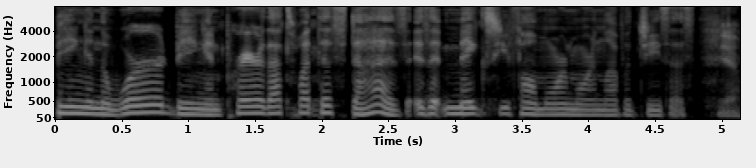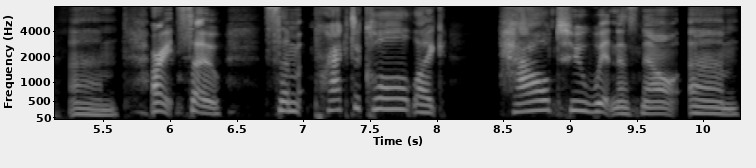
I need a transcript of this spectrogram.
being in the word, being in prayer, that's what this does is it makes you fall more and more in love with Jesus. Yeah. Um all right, so some practical like how to witness. Now, um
